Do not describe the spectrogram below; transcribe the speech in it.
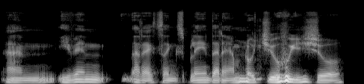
And even that I explained that I am not Jewish or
